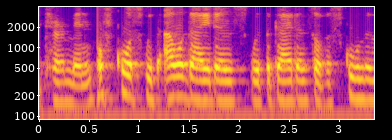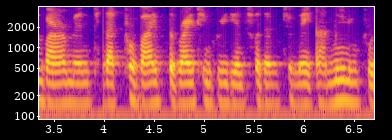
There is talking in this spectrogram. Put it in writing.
determine. Of course, with our guidance, with the guidance of a school environment that provides the right ingredients for them to make a meaningful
